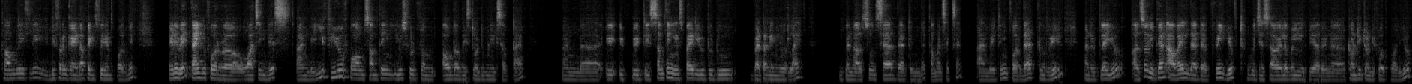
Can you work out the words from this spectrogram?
completely different kind of experience for me anyway thank you for uh, watching this. And if you found something useful from out of these 20 minutes of time and uh, if it is something inspired you to do better in your life you can also share that in the comment section. I'm waiting for that to read and reply you. Also you can avail that uh, free gift which is available here in uh, 2024 for you.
